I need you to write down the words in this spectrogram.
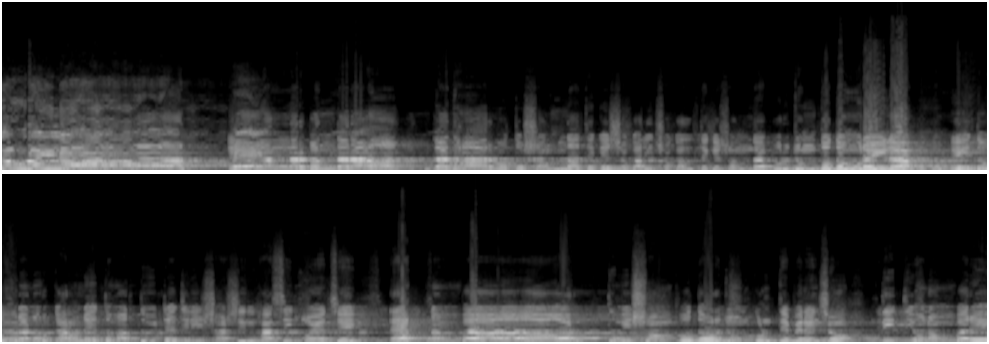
দৌড়াইলা আল্লাহর বান্দারা, গাধার মতো সন্ধ্যা থেকে সকাল সকাল থেকে সন্ধ্যা পর্যন্ত এই দৌড়ানোর কারণে তোমার দুইটা জিনিস হাসিল হাসিল হয়েছে। এক নাম্বার, তুমি সম্পদ অর্জন করতে পেরেছ। দ্বিতীয় নম্বরে,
